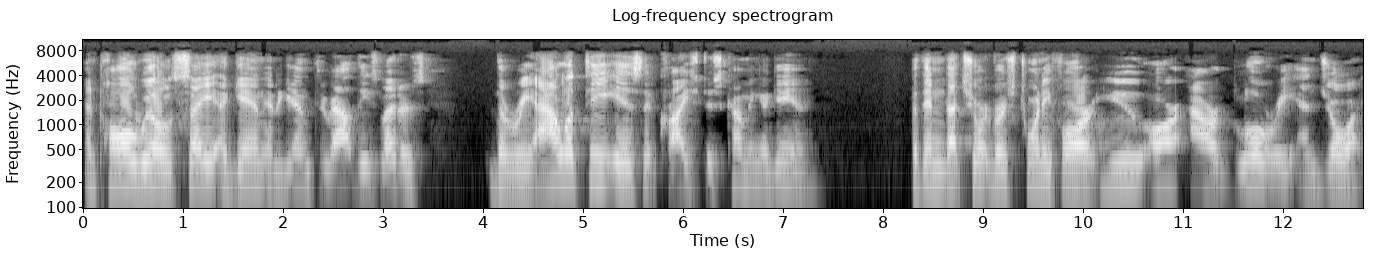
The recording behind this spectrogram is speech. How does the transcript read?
And Paul will say again and again throughout these letters the reality is that Christ is coming again. But then that short verse 24, you are our glory and joy.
